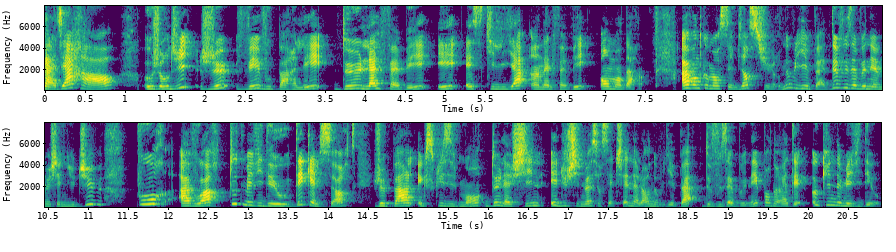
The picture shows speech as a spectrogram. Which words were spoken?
Hao Aujourd'hui, je vais vous parler de l'alphabet et est-ce qu'il y a un alphabet en mandarin. Avant de commencer, bien sûr, n'oubliez pas de vous abonner à ma chaîne YouTube pour avoir toutes mes vidéos dès qu'elles sortent. Je parle exclusivement de la Chine et du chinois sur cette chaîne, alors n'oubliez pas de vous abonner pour ne rater aucune de mes vidéos.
